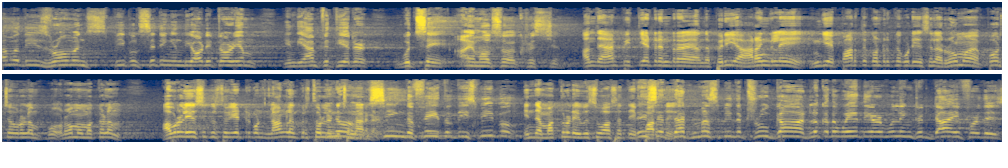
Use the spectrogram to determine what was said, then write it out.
some of these Romans, people sitting in the auditorium, in the amphitheater, would say, I am also a Christian. அந்த ஆம்பி தியேட்டர் என்ற அந்த பெரிய அரங்கிலே இங்கே பார்த்து கொண்டிருக்கக்கூடிய சில ரோம போர்ச்சவர்களும் போ- ரோம மக்களும் அவர்கள் இயேசு கிறிஸ்துவை ஏற்றுக்கொண்டு நாங்களும் கிறிஸ்தவர்கள் You என்று know, சொன்னார்கள் seeing the faith of these people. இந்த மக்களுடைய விசுவாசத்தை They said, பார்த்து that must be the true God. Look at the way they are willing to die for this.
